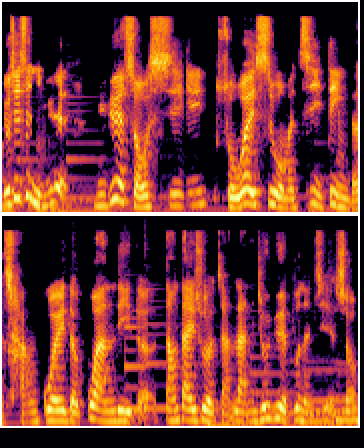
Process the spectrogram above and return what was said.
尤其是你越你越熟悉所谓是我们既定的常规的惯例的当代艺术的展览，你就越不能接受。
